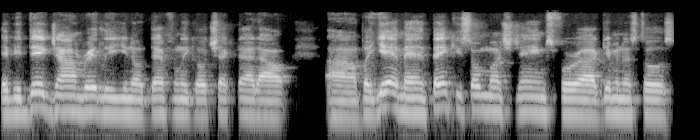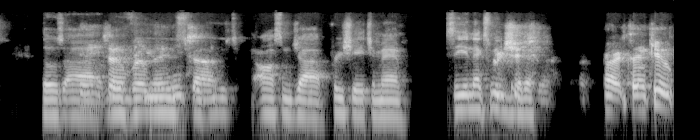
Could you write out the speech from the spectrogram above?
if you dig John Ridley, you know, definitely go check that out. Uh, but yeah, man, thank you so much, James, for uh, giving us those those uh, Anytime, reviews, reviews. Awesome job. Appreciate you, man. See you next week. Appreciate you. All right, thank you.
